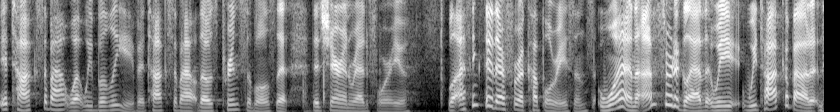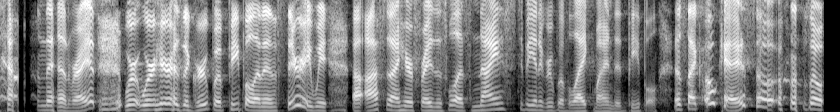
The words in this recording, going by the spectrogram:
it talks about what we believe? It talks about those principles that, that Sharon read for you. Well, I think they're there for a couple reasons. One, I'm sort of glad that we we talk about it now and then, right? We're we're here as a group of people, and in theory, we uh, often I hear phrases. Well, it's nice to be in a group of like-minded people. It's like, okay, so so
